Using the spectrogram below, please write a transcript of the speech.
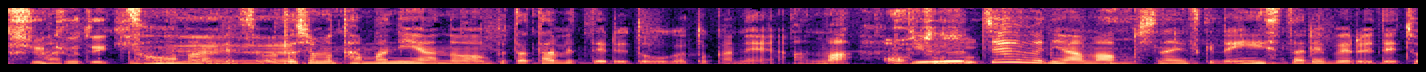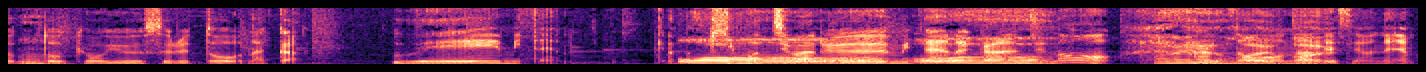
宗教的にね。そうなんですよ私もたまにあの豚食べてる動画とかねあのまあ YouTube にはあんまアップしないんですけど、インスタレベルでちょっと共有すると、なんか「うえー」みたいな気持ち悪いみたいな感じのはいはいはい反応なんですよね。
